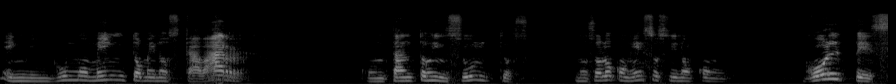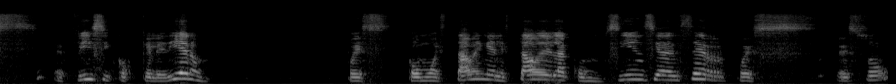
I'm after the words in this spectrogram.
en ningún momento menoscabar, con tantos insultos, no solo con eso, sino con golpes físicos que le dieron, pues como estaba en el estado de la conciencia del ser, pues eso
